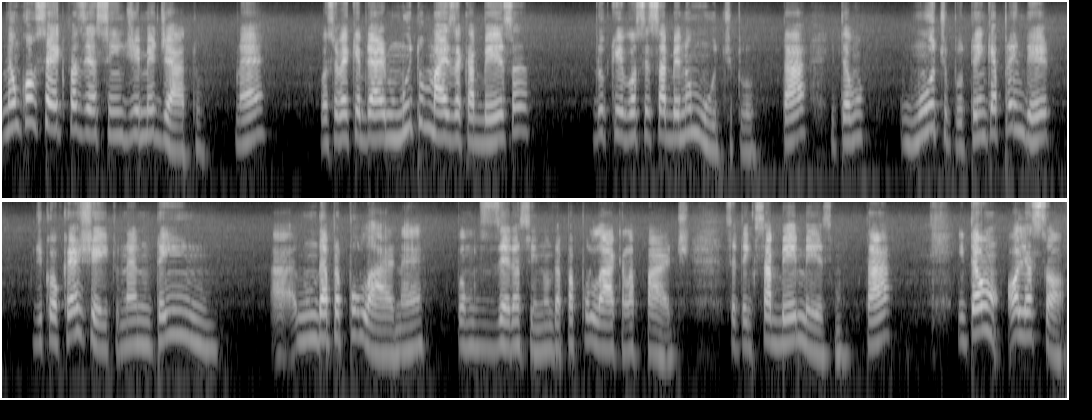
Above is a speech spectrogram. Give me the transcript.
não consegue fazer assim de imediato, né? Você vai quebrar muito mais a cabeça do que você sabendo múltiplo, tá? Então, múltiplo tem que aprender de qualquer jeito, né? Não tem ah, não dá para pular, né? Vamos dizer assim, não dá para pular aquela parte. Você tem que saber mesmo, tá? Então, olha só,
